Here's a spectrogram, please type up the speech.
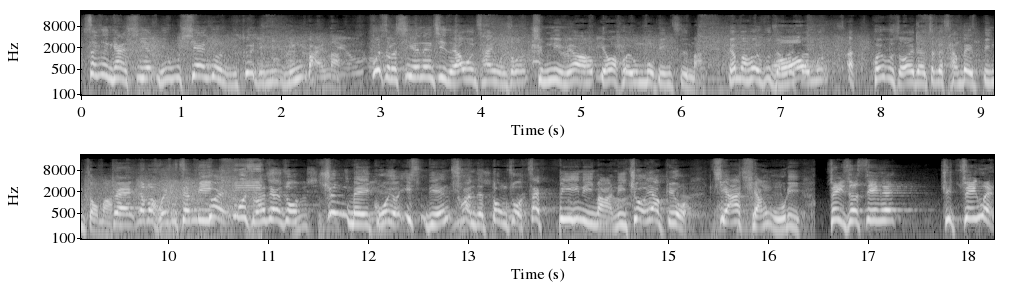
甚至你看 C N，你现在就你对你明白嘛？为什么 C N N 记者要问蔡英文说，请问你们要要不要恢复募兵制嘛？要不要恢复所谓恢复呃恢复所谓的这个常备兵种嘛？对，要不要恢复征兵？对，为什么要这样说？就美国有一连串的动作在逼你嘛，你就要给我加强武力。所以说 C N N。去追问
